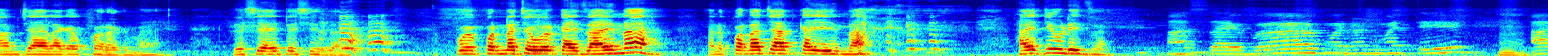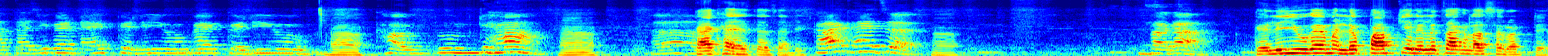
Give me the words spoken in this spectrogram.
आमच्या आईला काय फरक नाही. जशी आहे तशीच आहे प पन्नाच्या वर काय जाय ना आणि पन्नाच्या आत काय येईना. आहे तेवढीच असं आहे बघ म्हणून म्हणते हम्म. आताची काय नाही कलियुग आहे कलियुग. हा. खाऊन घ्या. हा. हा. काय खायचं त्यासाठी? काय खायचं? हा. बघा. कलियुग आहे म्हणलं पाप केलेलं चांगलं असं वाटतंय.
